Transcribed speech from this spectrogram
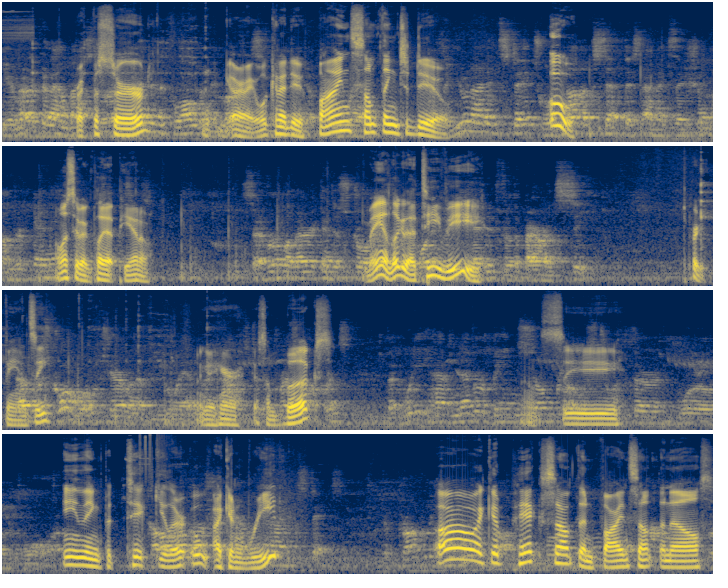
the American Breakfast served. All right, what can I do? Find something to do. The United States will Ooh. not accept this annexation under any I want to see if I can play that piano. Several American destroyers Man, look at that TV. Headed For the It's pretty fancy. Douglas Cromwell, chairman of the UN, Okay, here, got some books. conference that we have never been so Let's see. to a third world war. Anything particular? Oh, I can read? United States to promptly Oh, I could pick something, find something else.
